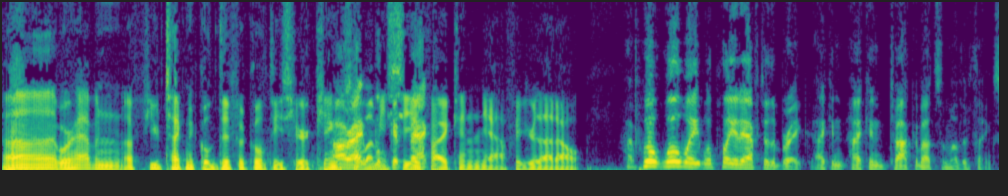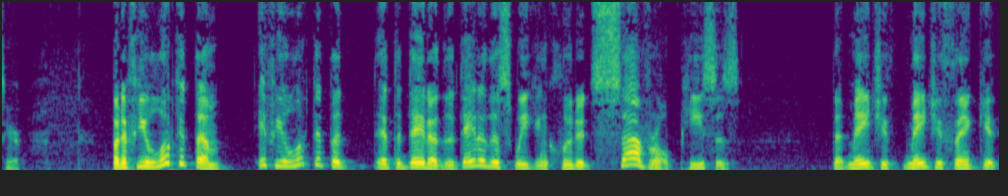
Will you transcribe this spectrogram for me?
Uh, we're having a few technical difficulties here, King. Right, so let we'll me see back. if I can, yeah, figure that out. We'll we'll wait. We'll play it after the break. I can I can talk about some other things here. But if you looked at them, if you looked at the at the data, the data this week included several pieces that made you made you think it,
